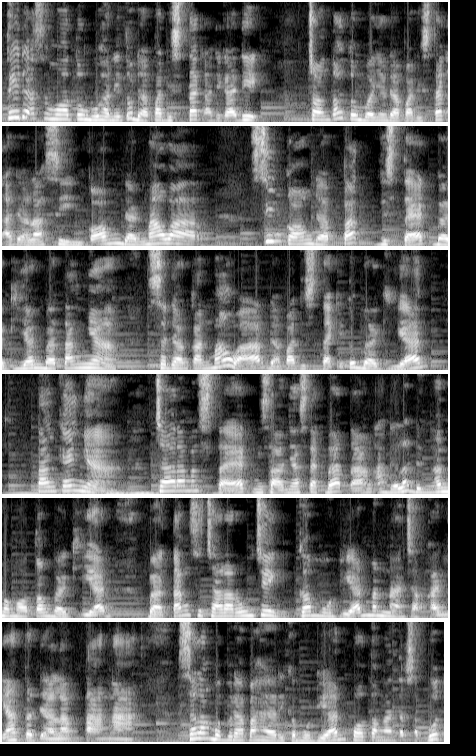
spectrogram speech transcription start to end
Tidak semua tumbuhan itu dapat di stek adik-adik. Contoh tumbuhan yang dapat di stek adalah singkong dan mawar. Singkong dapat di stek bagian batangnya, sedangkan mawar dapat di stek itu bagian tangkainya. Cara menstek, misalnya stek batang, adalah dengan memotong bagian batang secara runcing, kemudian menancapkannya ke dalam tanah. Selang beberapa hari kemudian, potongan tersebut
